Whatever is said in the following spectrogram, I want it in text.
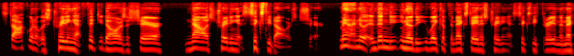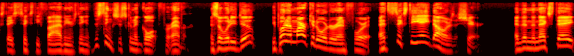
stock when it was trading at $50 a share. Now it's trading at $60 a share. Man, I know it. And then, you know, you wake up the next day and it's trading at 63 and the next day 65 and you're thinking, this thing's just going to go up forever. And so what do you do? You put a market order in for it at $68 a share. And then the next day,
